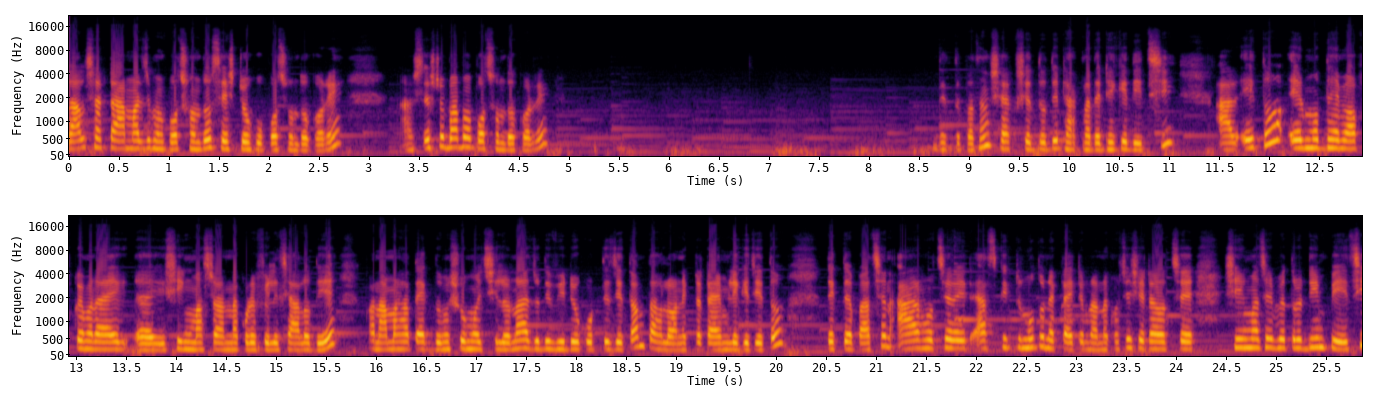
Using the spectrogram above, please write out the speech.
লাল শাকটা আমার যেমন পছন্দ, শ্রেষ্ঠ খুব পছন্দ করে। আর শ্রেষ্ঠ বাবা পছন্দ করে। দেখতে পাচ্ছেন, শাক সেদ্ধ দিয়ে ঢাকনাতে ঢেকে দিচ্ছি। আর এই তো, এর মধ্যে আমি অফ ক্যামেরায় শিং মাছ রান্না করে ফেলেছি আলো দিয়ে। কারণ আমার হাতে একদমই সময় ছিল না, যদি ভিডিও করতে যেতাম তাহলে অনেকটা টাইম লেগে যেত, দেখতে পাচ্ছেন। আর হচ্ছে আজকে একটু নতুন একটা আইটেম রান্না করছি, সেটা হচ্ছে শিং মাছের ভেতরে ডিম পেয়েছি,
